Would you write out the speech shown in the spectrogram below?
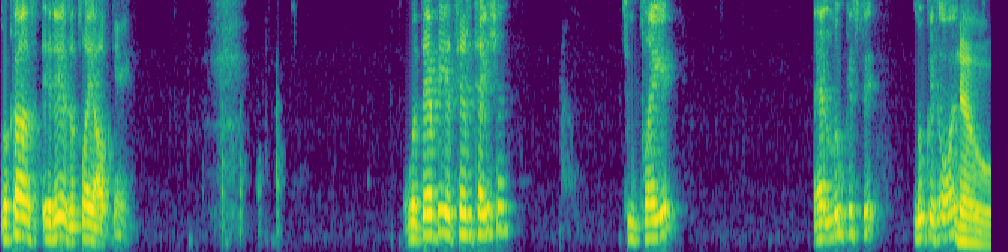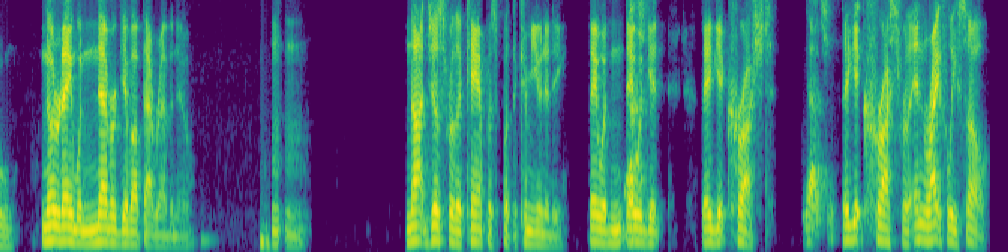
because it is a playoff game. Would there be a temptation to play it at Lucas Fit, Lucas Oil? No, Notre Dame would never give up that revenue. Mm-mm. Not just for the campus, but the community. They would. They would get. They'd get crushed. Gotcha. They get crushed for, and rightfully so.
